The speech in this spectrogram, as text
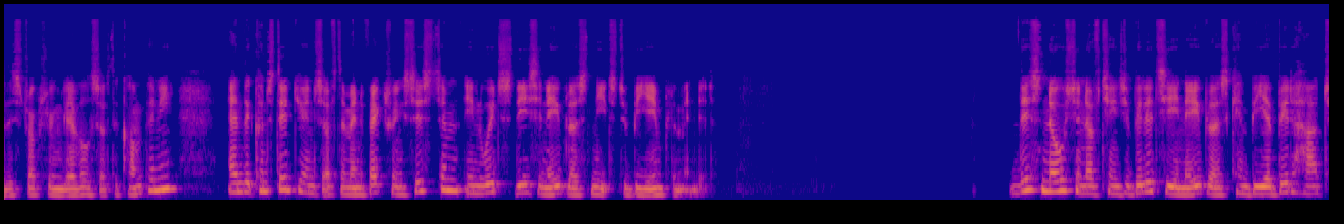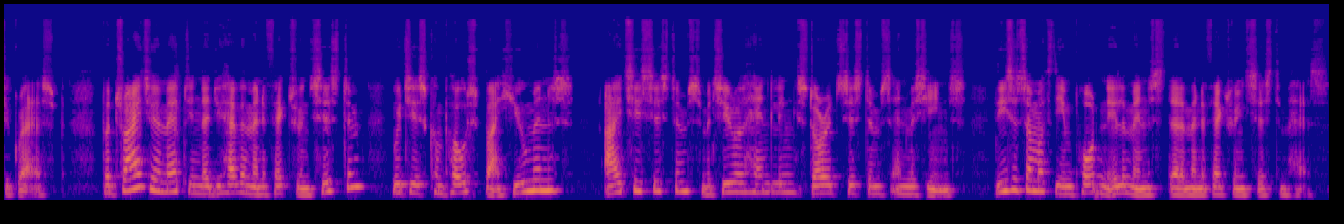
the structuring levels of the company, and the constituents of the manufacturing system in which these enablers need to be implemented. This notion of changeability enablers can be a bit hard to grasp, but try to imagine that you have a manufacturing system which is composed by humans, IT systems, material handling, storage systems, and machines. These are some of the important elements that a manufacturing system has.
